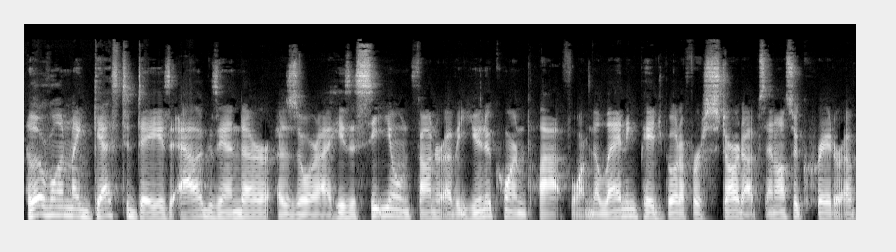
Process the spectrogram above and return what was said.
Hello, everyone. My guest today is Alexander Isora. He's a CEO and founder of a unicorn platform, the landing page builder for startups, and also creator of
